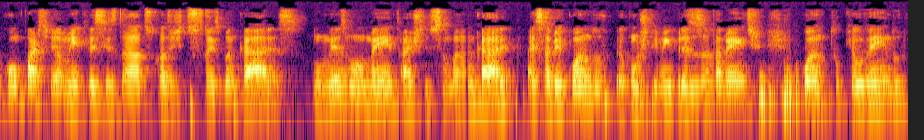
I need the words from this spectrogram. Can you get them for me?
compartilhamento desses dados com as instituições bancárias, no mesmo momento, a instituição bancária vai saber quando eu constituí minha empresa exatamente, quanto que eu vendo,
